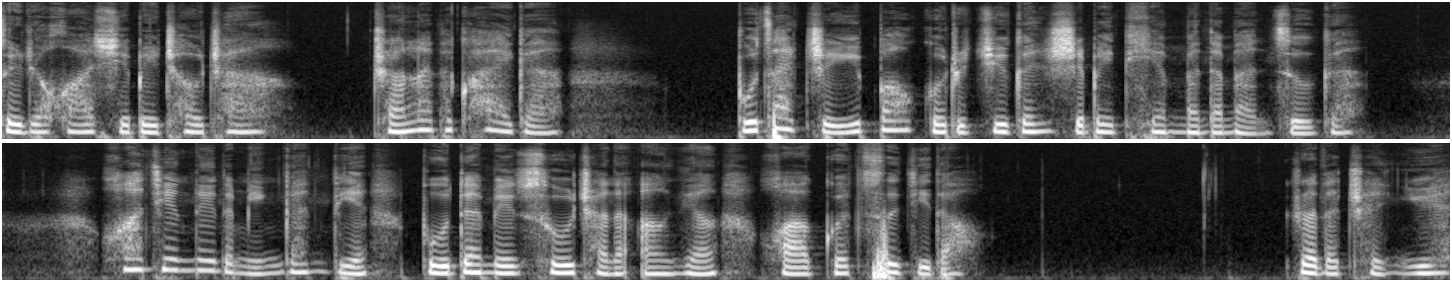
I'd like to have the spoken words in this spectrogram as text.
随着花絮被抽插，传来的快感，不再止于包裹着巨根时被填满的满足感。花茎内的敏感点不断被粗长的昂扬划过，刺激到，热得陈月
